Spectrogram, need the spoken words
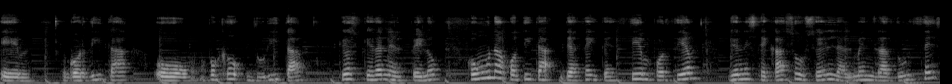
em, gordita o un poco durita que os queda en el pelo con una gotita de aceite 100%. Yo en este caso usé el de almendras dulces.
